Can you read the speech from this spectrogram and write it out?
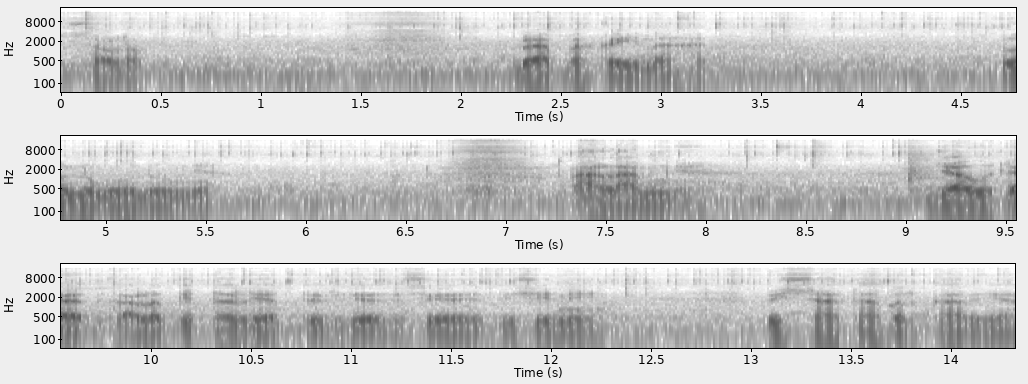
Solok. Berapa keindahan? Gunung-gunungnya alamnya. Jauh dari kalau kita lihat di, di, di sini wisata berkarya.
